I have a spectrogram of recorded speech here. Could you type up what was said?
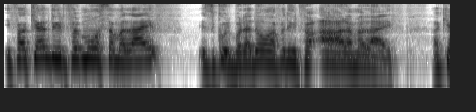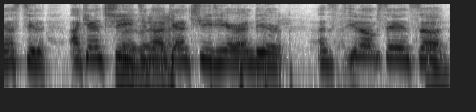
if I can't do it for most of my life, it's good, but I don't have to do it for all of my life. I can still I can cheat, Right, you know, right, I can cheat here and there. And you know what I'm saying? So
